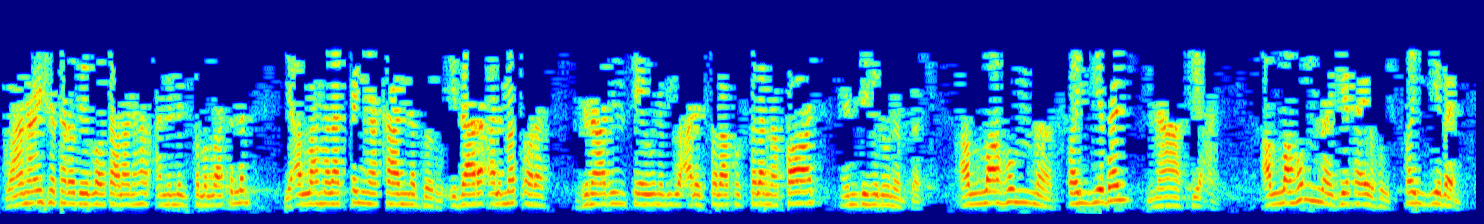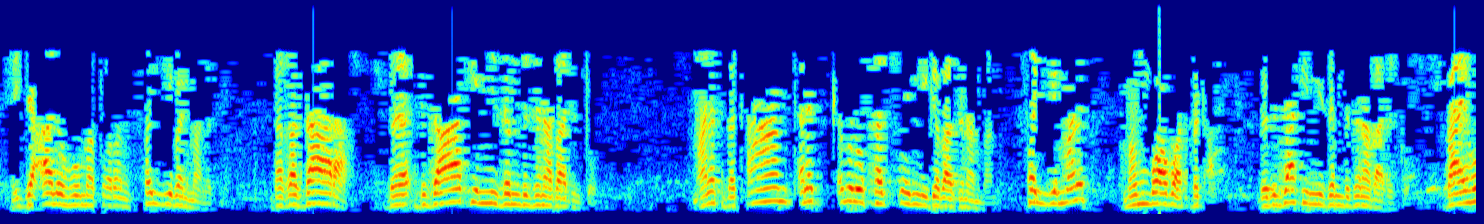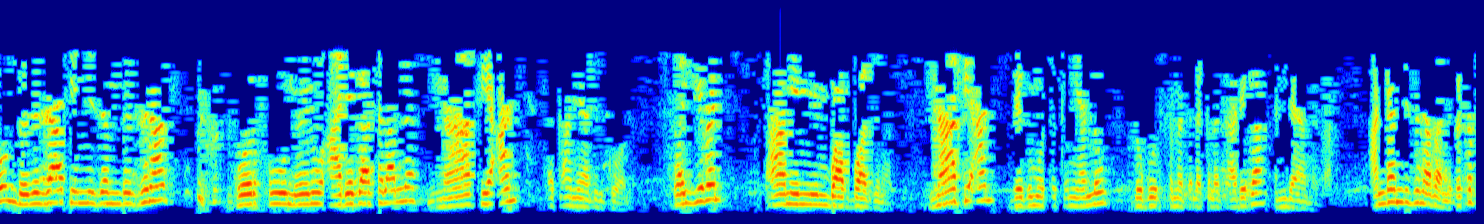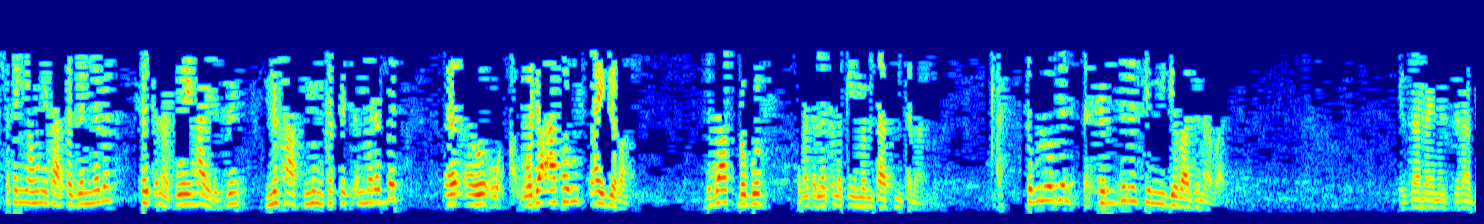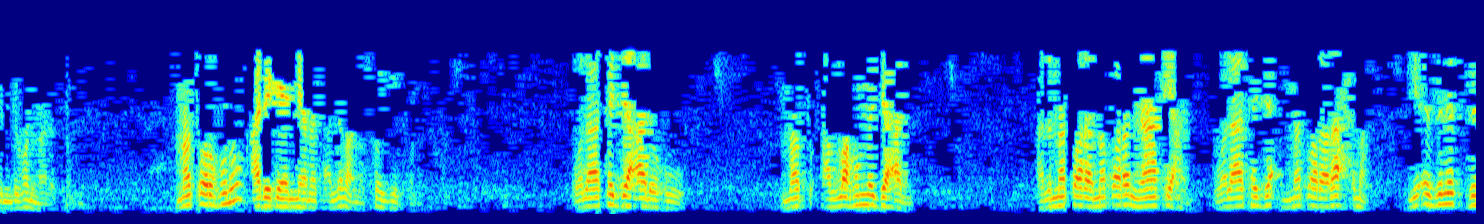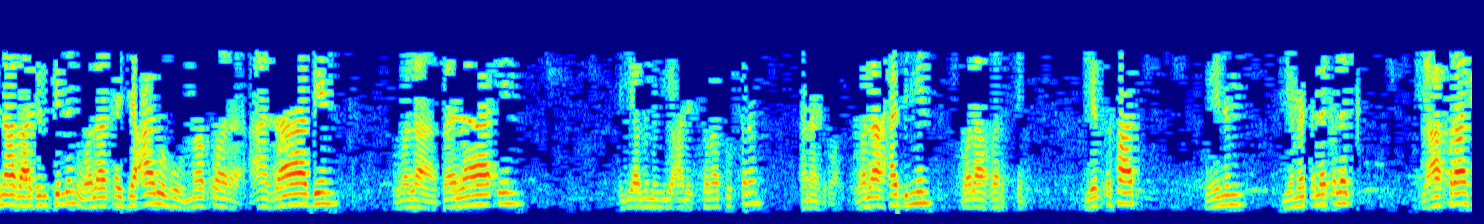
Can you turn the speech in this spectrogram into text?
وعن عائشة رضي الله تعالى عنها أن النبي صلى الله عليه وسلم የአላህ መላእክተኛ كان ነበሩ إذا رأى المطر ዝናብን ሲያዩ ነብዩ عليه الصلاة والسلام قال እንዲህ ይሉ ነበር اللهم صيبا نافعا አላሁመ ጌታዬ ሆይ ጠይበን እጅዐልሁ መጦረን ጠይበን ማለት ነው በገዛራ በብዛት የሚዘንብ ዝናብ አድርጎ ማለት በጣም ጠለቅ ብሎ ፈጥኖ የሚገባ ዝናብ ማለት ጠይብ ማለት መንቧቧት በጣም በብዛት የሚዘንብ ዝናብ አድርገው ባይሆን በብዛት የሚዘንብ ዝናብ ጎርፉ ምኑ አደጋ ስላለ ናፊዓን ጠቃሚ አድርገዋል። ጠይበን በጣም የሚንቧቧ ዝናብ ናፊዓን ደግሞ ጥቅም ያለው በጎርፍ መጥለቅለቅ አደጋ እንዳያመጣ። አንዳንድ ዝናብ አለ በከፍተኛ ሁኔታ ከዘነበ ፍጥነት ወይ ኃይል ንፋስ ምን ከተጨመረበት ወደ አፈር ውስጥ አይገባም። ብዛት በጎርፍ መጥለቅለቅ የመምታት እንትን አለው። ቀስ ብሎ ግን እስር ድረስ የሚገባ ዝናብ አለ። የዛን አይነት ዝናብ እንዲሆን ማለት ነው። መጦር ሆኖ አደጋ የሚያመጣል ማለት ነው። ሰይፍ ሆኖ። ወላ ተጀዐለሁ اللهم اجعل المطر مطرا نافعا ولا تجعل مطر رحمه የእዝነት ዝናብ አድርግልን። ወላ ተጀዐልሁ መጠረ አዛብን። ወላ በላኢን እያሉ ነቢዩ ዓለይሂ ሰላቱ ወሰላም ተናግረዋል። ወላ ሀድምን ወላ ገርሲን። የጥፋት ወይንም የመጥለቅለቅ የአፍራሽ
